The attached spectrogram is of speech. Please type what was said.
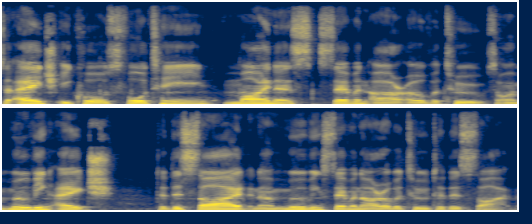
so h equals 14 minus 7r over 2. So I'm moving h to this side and I'm moving 7r over 2 to this side.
